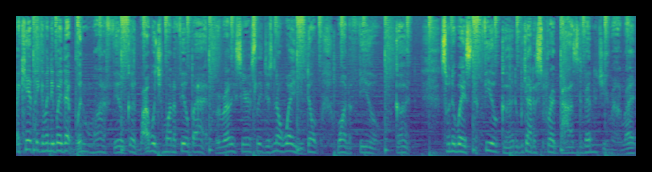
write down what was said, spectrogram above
I can't think of anybody that wouldn't want to feel good. Why would you want to feel bad? Really, seriously, there's no way you don't want to feel good. So, anyways, to feel good, we got to spread positive energy around, right?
